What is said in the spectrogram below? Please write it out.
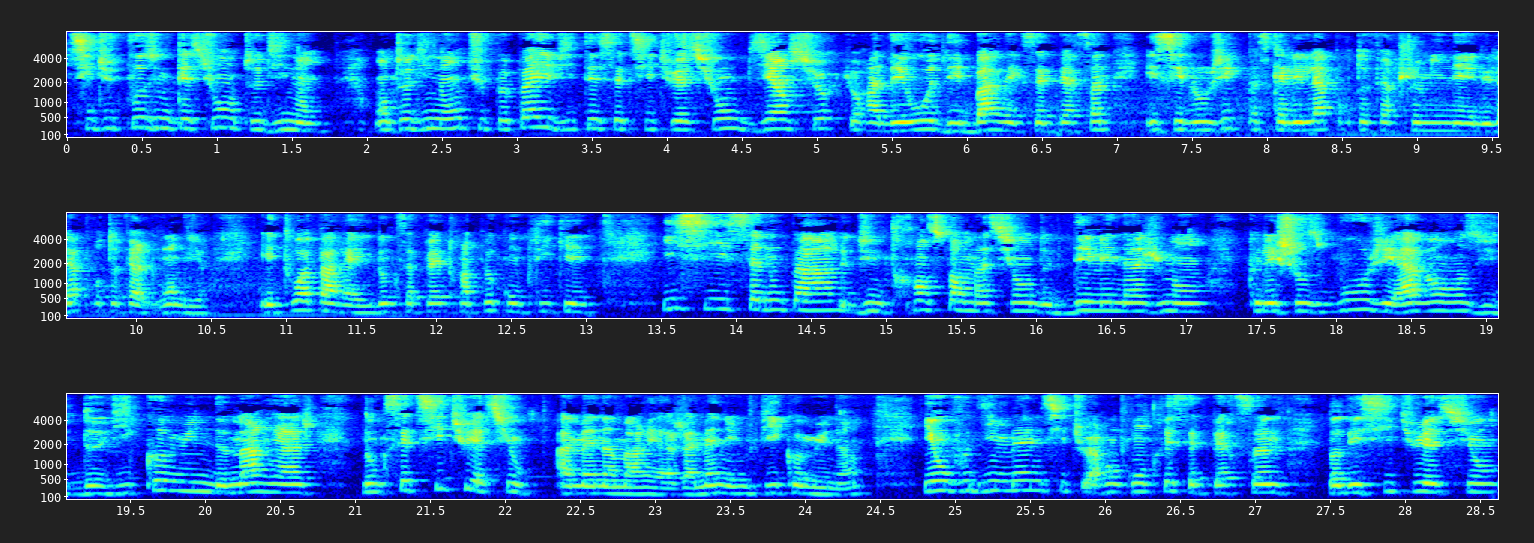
Si tu te poses une question, on te dit non on te dit non, tu peux pas éviter cette situation. Bien sûr qu'il y aura des hauts et des bas avec cette personne et c'est logique parce qu'elle est là pour te faire cheminer, elle est là pour te faire grandir. Et toi pareil, donc ça peut être un peu compliqué. Ici, ça nous parle d'une transformation, de déménagement, que les choses bougent et avancent, de vie commune, de mariage. Donc cette situation amène un mariage, amène une vie commune. Hein. Et on vous dit même si tu as rencontré cette personne dans des situations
